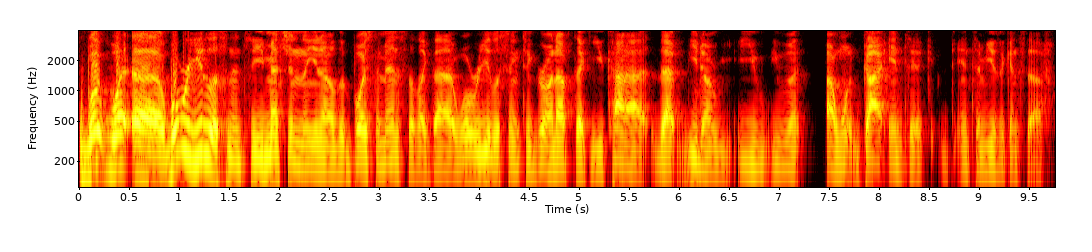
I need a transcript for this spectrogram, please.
What what uh what were you listening to? You mentioned you know the Boyz II Men and stuff like that. What were you listening to growing up that you kind of that you know you you went I went, got into into music and stuff?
